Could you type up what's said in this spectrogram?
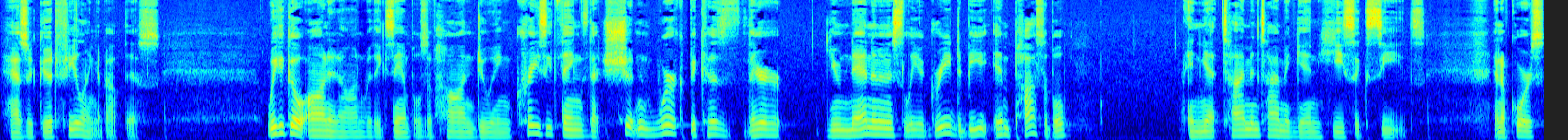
has a good feeling about this. We could go on and on with examples of Han doing crazy things that shouldn't work because they're unanimously agreed to be impossible, and yet, time and time again, he succeeds. And of course,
